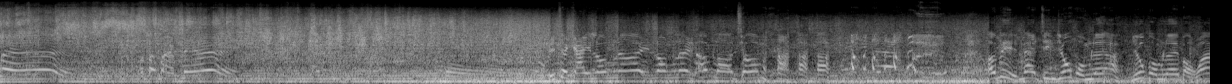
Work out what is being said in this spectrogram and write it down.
เน่มันต้องแบบนี้โอ้ดิจะไก่ลงเลยลงเลยครับรอ ชม เอาสิแน่จริงยุผมเลยอะยุผมเลยบอกว่า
